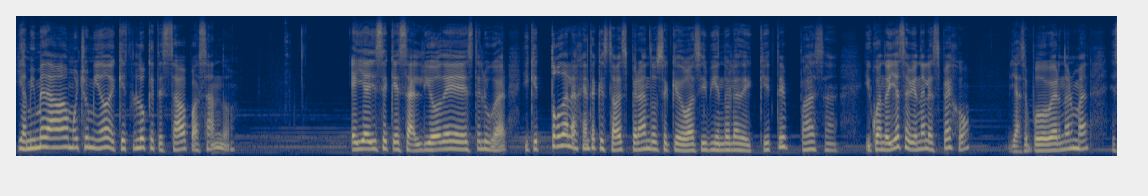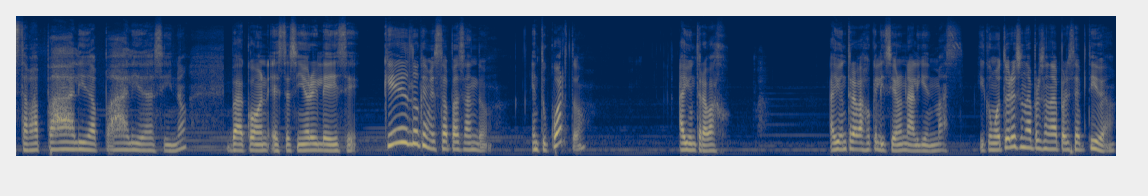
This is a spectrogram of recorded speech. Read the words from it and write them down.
Y a mí me daba mucho miedo de qué es lo que te estaba pasando. Ella dice que salió de este lugar y que toda la gente que estaba esperando se quedó así viéndola de ¿qué te pasa? Y cuando ella se vio en el espejo, ya se pudo ver normal, estaba pálida, pálida, así, ¿no? Va con esta señora y le dice, ¿qué es lo que me está pasando? En tu cuarto hay un trabajo. Hay un trabajo que le hicieron a alguien más. Y como tú eres una persona perceptiva,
